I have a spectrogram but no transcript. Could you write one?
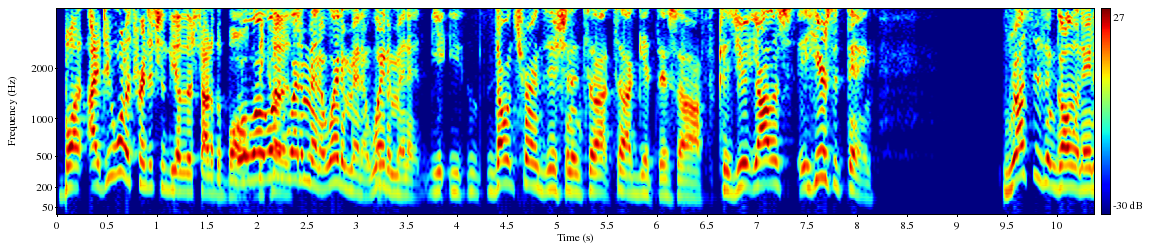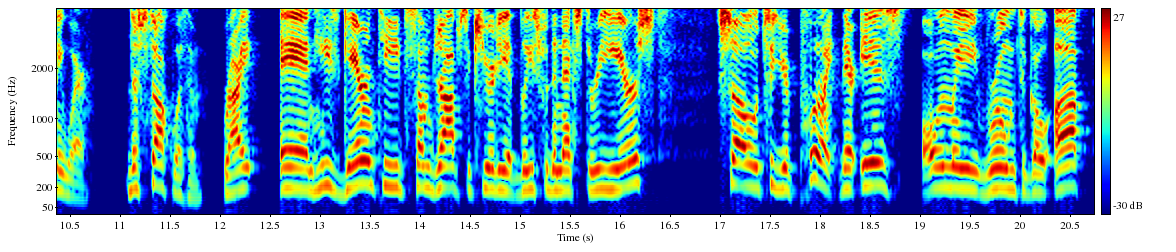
But I do want to transition to the other side of the ball Well, wait, because wait, wait a minute. Wait a minute. Wait a minute. You, you, don't transition until I, until I get this off because you, y'all. Are, here's the thing. Russ isn't going anywhere. They're stuck with him, right? And he's guaranteed some job security at least for the next three years. So, to your point, there is only room to go up.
